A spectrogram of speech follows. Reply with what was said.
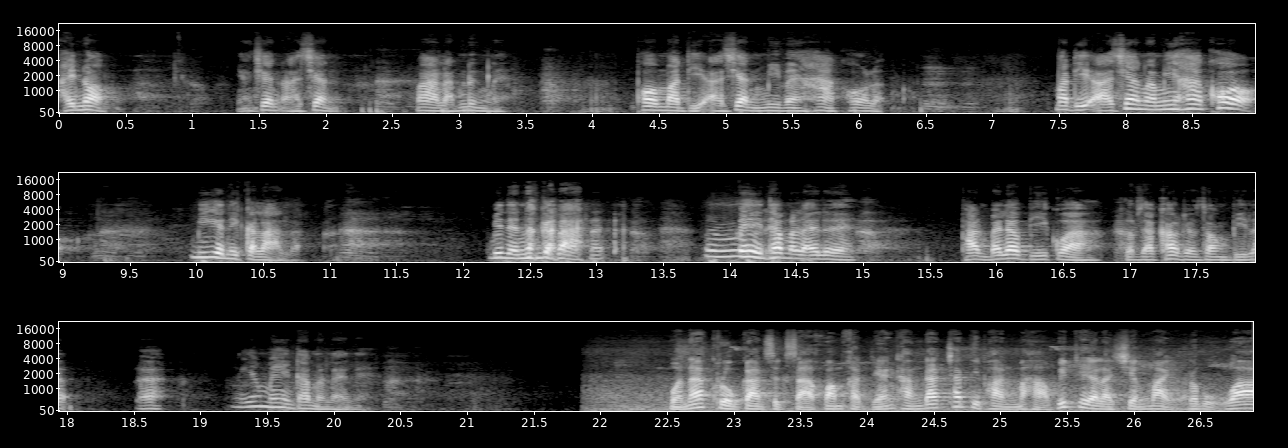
ภายนอก อย่างเช่น อาเซียน มาหลับหนึ่งเลยพอมาดีอาเซียนมีไปห้าข้อละมาดีอาเซียนมามีห้าข้อ มีกันในกระลาดละมีแต่นักกระดาษนะไม่เห็นทำอะไรเลย ผ่านไปแล้วปีกว่า เกือบจะเข้าจะสองปีแล้วนะยังไม่เห็นทำอะไรเลย หัวหน้าโครงการศึกษาความขัดแย้งทางด้านชาติพันธุ์มหาวิทยาลัยเชียงใหม่ระบุว่า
